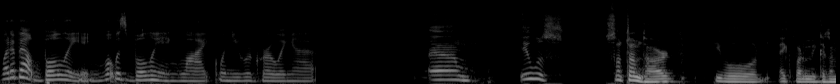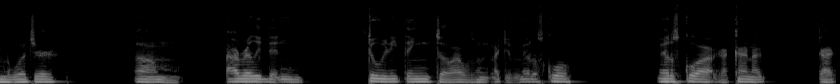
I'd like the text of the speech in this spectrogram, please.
what about bullying? What was bullying like when you were growing up? Um, it was sometimes hard. People would make fun of me because I'm in a wheelchair. Um, I really didn't do anything until I was in, like in middle school. Middle school, I, I kind of got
